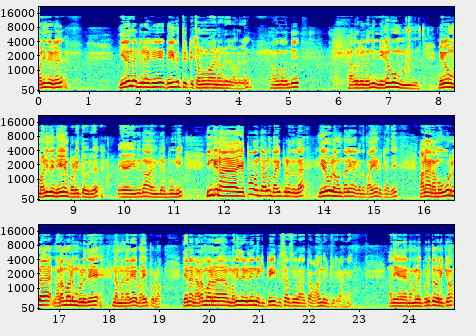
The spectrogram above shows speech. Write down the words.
மனிதர்கள் இறந்த பிறகு தெய்வத்திற்கு சமமானவர்கள் அவர்கள். அவங்க வந்து அவர்கள் வந்து மிகவும் மிகவும் மனித நேயம் படைத்தவர்கள். இதுதான் இந்த பூமி. இங்கே நான் எப்போ வந்தாலும் பயப்படுறதில்ல. இரவில் வந்தாலும் எனக்கு அந்த பயம் இருக்காது. ஆனால் நம்ம ஊரில் நடமாடும் பொழுதே நம்ம நிறைய பயப்படுறோம். ஏன்னா நடமாடுற மனிதர்களே இன்றைக்கி பேய் பிசாசுகளாக தான் வாழ்ந்துக்கிட்டு இருக்கிறாங்க. அது நம்மளை பொறுத்த வரைக்கும்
